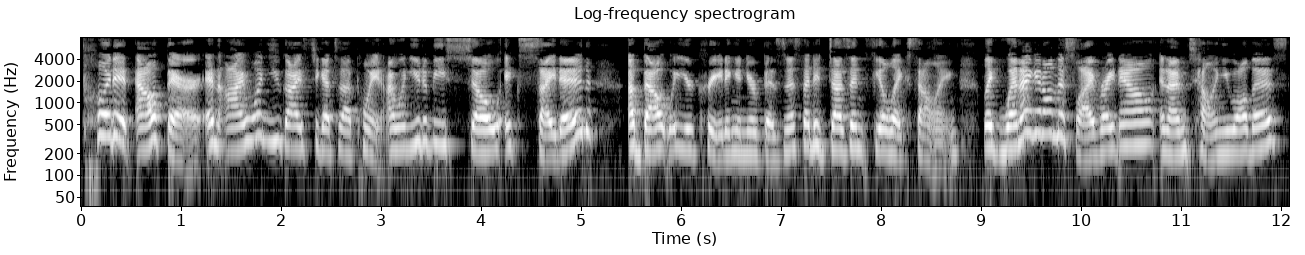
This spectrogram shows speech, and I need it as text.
put it out there. And I want you guys to get to that point. I want you to be so excited about what you're creating in your business that it doesn't feel like selling. Like, when I get on this live right now and I'm telling you all this,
